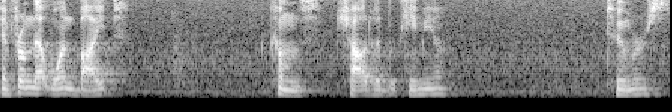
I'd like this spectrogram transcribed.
And from that one bite comes childhood leukemia, tumors,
